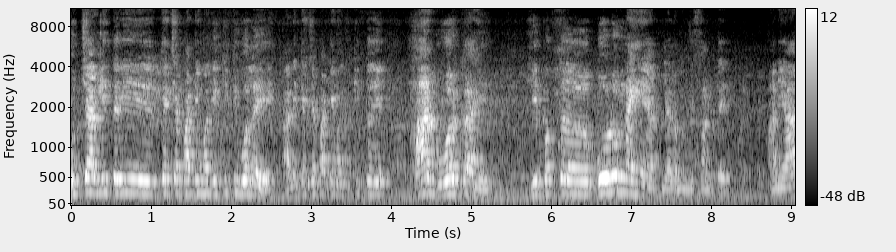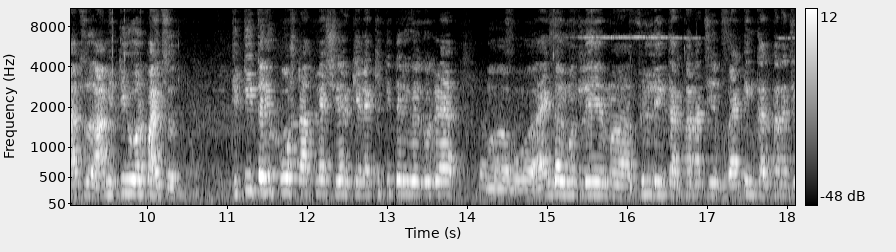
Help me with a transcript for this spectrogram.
उच्चारली तरी त्याच्या पाठीमागे किती वलय आहे आणि त्याच्या पाठीमागे किती हार्ड वर्क आहे हे फक्त बोलून नाही आहे आपल्याला म्हणजे सांगता येत. आणि आज आम्ही टीव्हीवर पाहायचं. कितीतरी पोस्ट आपल्या शेअर केल्या कितीतरी वेगवेगळ्या अँगल मधले फिल्डिंग करतानाचे बॅटिंग करतानाचे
